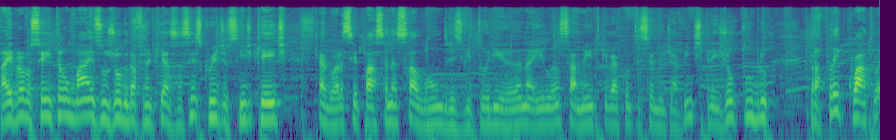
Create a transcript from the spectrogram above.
Tá aí pra você então mais um jogo da franquia Assassin's Creed, o Syndicate, que agora se passa nessa Londres vitoriana e lançamento que vai acontecer no dia 23 de outubro para Play 4,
